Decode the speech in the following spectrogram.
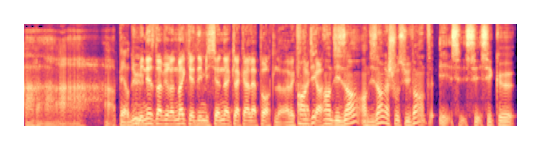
a- a- a perdu. Ministre de l'Environnement qui a démissionné en claquant la porte, là, avec En, di- en disant, en disant la chose suivante, et c'est- que,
